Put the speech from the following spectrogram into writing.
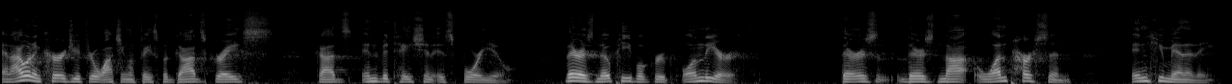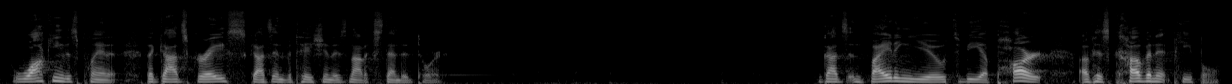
And I would encourage you if you're watching on Facebook, God's grace, God's invitation is for you. There is no people group on the earth. There's there's not one person in humanity walking this planet that God's grace, God's invitation is not extended toward. God's inviting you to be a part of his covenant people.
